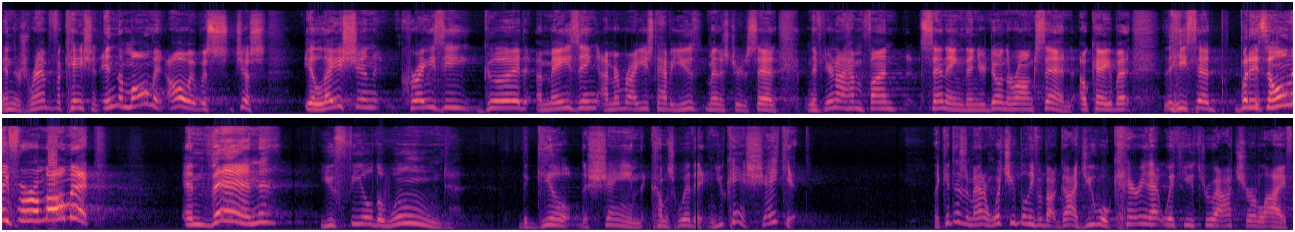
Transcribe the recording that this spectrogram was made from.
and there's ramification. In the moment, oh, it was just elation, crazy, good, amazing. I remember I used to have a youth minister that said, if you're not having fun sinning, then you're doing the wrong sin. Okay, but he said, but it's only for a moment. And then you feel the wound, the guilt, the shame that comes with it, and you can't shake it. Like it doesn't matter what you believe about God, you will carry that with you throughout your life.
